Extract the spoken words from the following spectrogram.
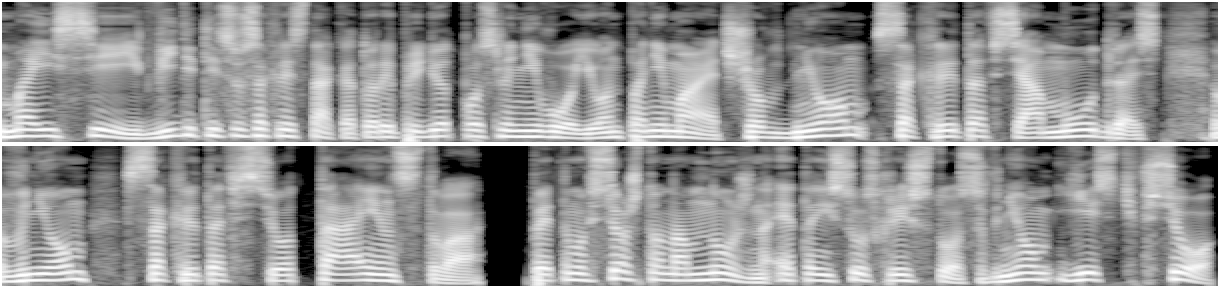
Моисей видит Иисуса Христа, который придет после него, и он понимает, что в нем сокрыта вся мудрость, в нем сокрыто все таинство. Поэтому все, что нам нужно, это Иисус Христос. В нем есть все.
